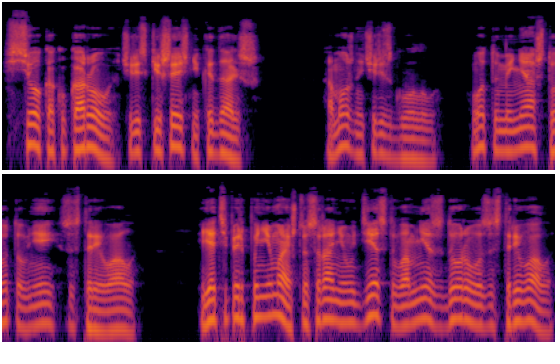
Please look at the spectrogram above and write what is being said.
все как у коровы, через кишечник и дальше. А можно и через голову. Вот у меня что-то в ней застаревало. И я теперь понимаю, что с раннего детства во мне здорово застаревало,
